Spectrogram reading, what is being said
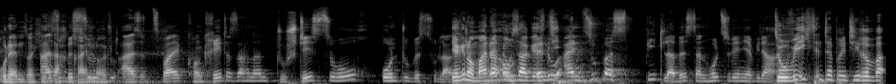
oder in solche Also, Sachen reinläuft. du, also zwei konkrete Sachen dann. Du stehst zu hoch und du bist zu lang. Ja, genau, meine wenn du, Aussage Wenn ist du ein super Speedler bist, dann holst du den ja wieder ein. So wie ich es interpretiere, war,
